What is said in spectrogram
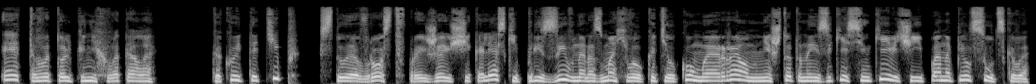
Этого только не хватало. Какой-то тип, стоя в рост в проезжающей коляске, призывно размахивал котелком и орал мне что-то на языке Сенкевича и пана Пилсудского.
